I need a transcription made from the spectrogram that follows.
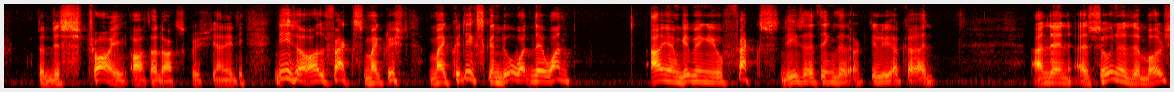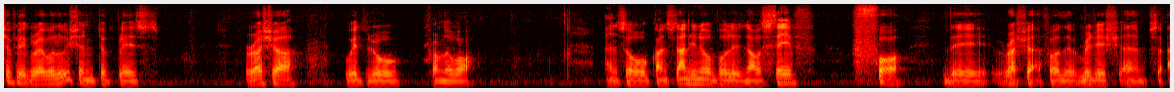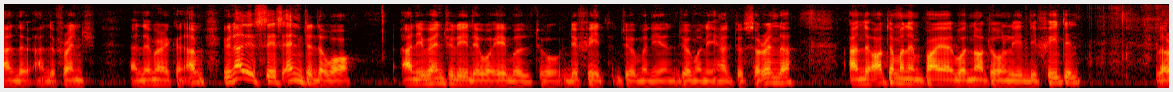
to destroy Orthodox Christianity. These are all facts. My, Christ my critics can do what they want. I am giving you facts. These are things that actually occurred. And then as soon as the Bolshevik Revolution took place, Russia withdrew from the war. And so Constantinople is now safe for the Russia, for the British um, and, the, and the French and the American. Um, United States entered the war and eventually they were able to defeat Germany and Germany had to surrender. And the Ottoman Empire was not only defeated, the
